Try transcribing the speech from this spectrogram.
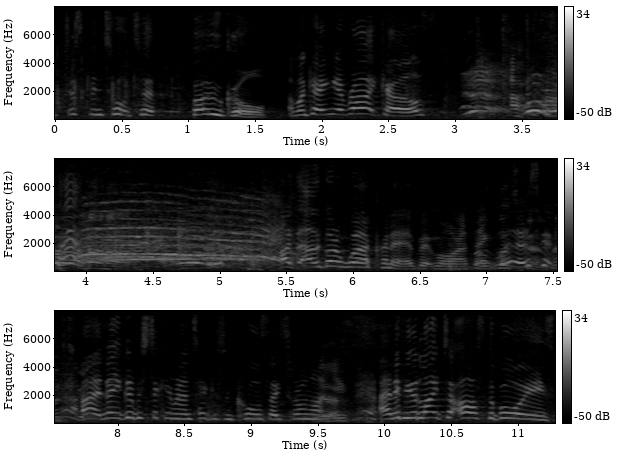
I've just been taught to bogle. Am I getting it right, girls? Yeah. I've, I've got to work on it a bit more, I think. that's But good, good. that's good. Uh, now you're going to be sticking around taking some calls later on, aren't Yes. you? And if you'd like to ask the boys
